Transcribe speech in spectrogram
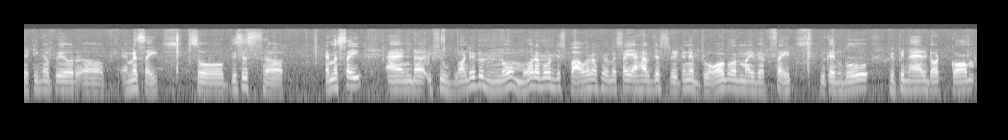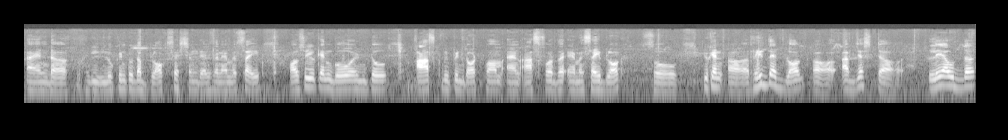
setting up your uh, msi so this is uh, MSI and uh, if you wanted to know more about this power of MSI I have just written a blog on my website. You can go vipinnayar.com and uh, look into the blog section there is an MSI also you can go into askvipin.com and ask for the MSI blog. So you can uh, read that blog. Uh, I've just uh, lay out the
